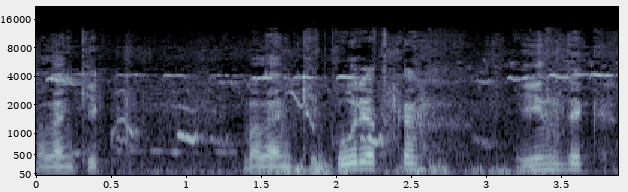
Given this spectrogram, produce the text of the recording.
Маленькі, маленькі курятка, індик.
